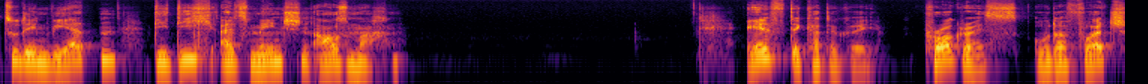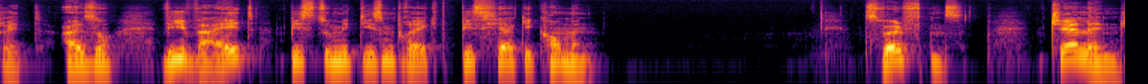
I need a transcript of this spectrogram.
zu den Werten, die dich als Menschen ausmachen? Elfte Kategorie. Progress oder Fortschritt. Also, wie weit bist du mit diesem Projekt bisher gekommen? Zwölftens. Challenge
